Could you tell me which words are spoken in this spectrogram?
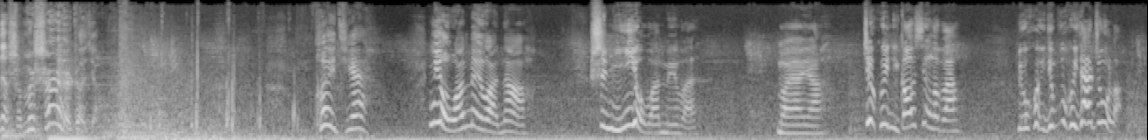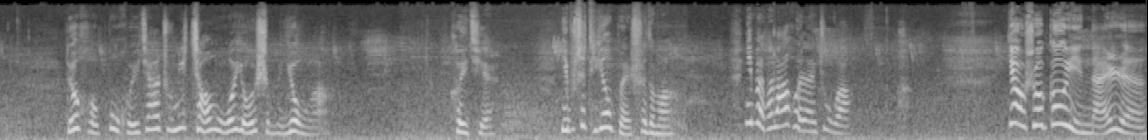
叫什么事儿啊？这叫何雨琪，你有完没完呐？是你有完没完？毛丫丫，这回你高兴了吧？刘火已经不回家住了。刘火不回家住，你找我有什么用啊？何雨琪，你不是挺有本事的吗？你把他拉回来住啊！要说勾引男人，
